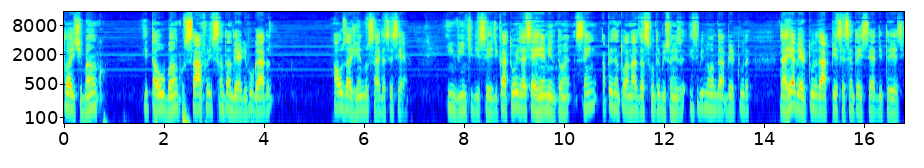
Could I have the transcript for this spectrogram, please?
Deutsche Banco, Itaú Banco, Safra e Santander, divulgado aos agentes no site da CCE. Em 20 de 6 de 14, a SRM, então, 100, apresentou análise das contribuições recebidas no âmbito da abertura, da reabertura da AP 67 de 13.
